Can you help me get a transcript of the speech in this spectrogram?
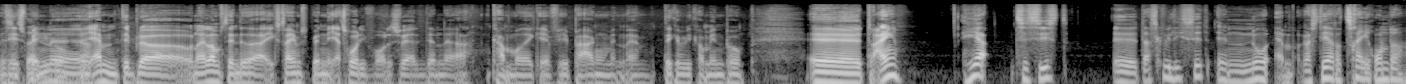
Det er spændende. gå, Ja. Jamen, det bliver under alle omstændigheder ekstremt spændende. Jeg tror, de får det svært i den der kamp mod AGF i parken, men øh, det kan vi komme ind på. Øh, drenge, her til sidst, øh, der skal vi lige sætte en... Nu resterer der tre runder,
